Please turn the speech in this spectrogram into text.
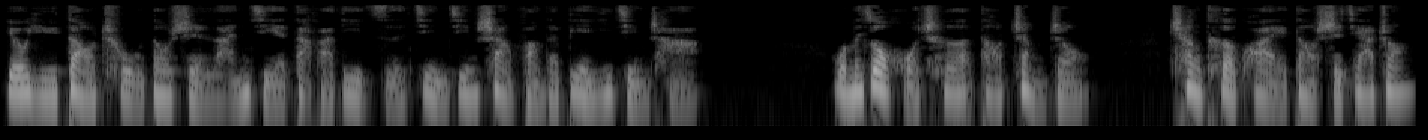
由于到处都是拦截大法弟子进京上访的便衣警察，我们坐火车到郑州，乘特快到石家庄，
